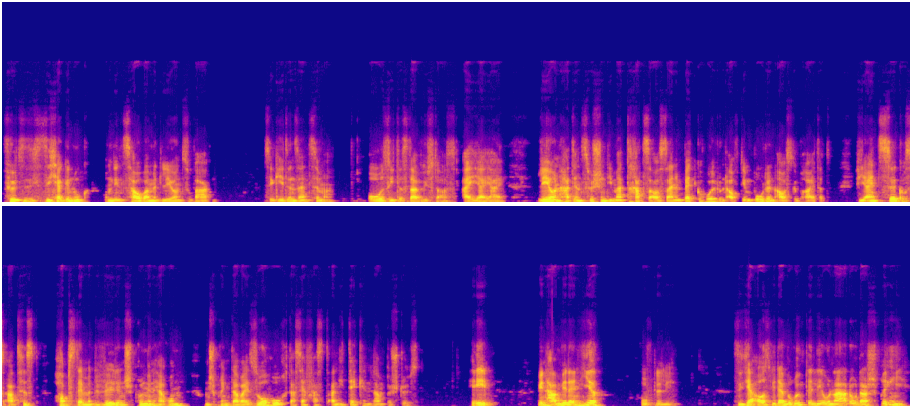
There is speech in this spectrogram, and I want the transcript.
fühlt sie sich sicher genug, um den Zauber mit Leon zu wagen. Sie geht in sein Zimmer. Oh, sieht es da wüst aus. Eieiei. Leon hat inzwischen die Matratze aus seinem Bett geholt und auf dem Boden ausgebreitet. Wie ein Zirkusartist hopst er mit wilden Sprüngen herum und springt dabei so hoch, dass er fast an die Deckenlampe stößt. He, wen haben wir denn hier? ruft Lilly. Sieht ja aus wie der berühmte Leonardo da Springi,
